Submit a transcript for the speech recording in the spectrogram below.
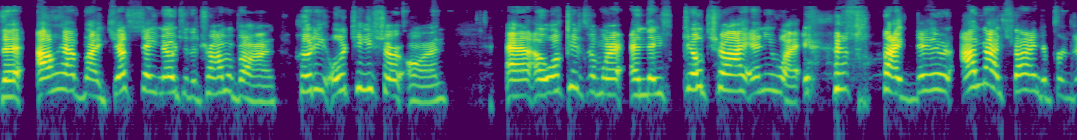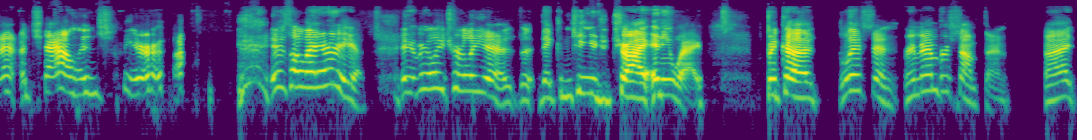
that I'll have my "Just Say No to the Trauma Bond" hoodie or T-shirt on, and I walk in somewhere and they still try anyway. it's like, dude, I'm not trying to present a challenge here. It's hilarious. It really, truly is. They continue to try anyway because listen, remember something, right?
